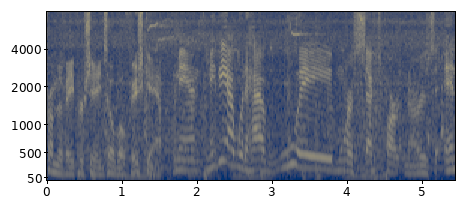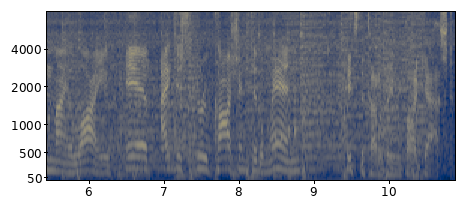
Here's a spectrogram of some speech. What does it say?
From the Vapor Shades Hobo Fish Camp. Man, maybe I would have way more sex partners in my life if I just threw caution to the wind. It's the Tuddle Daily Podcast.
